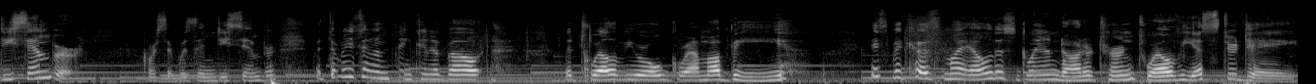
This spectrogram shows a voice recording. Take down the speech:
December. Of course, it was in December. But the reason I'm thinking about the 12 year old Grandma B is because my eldest granddaughter turned 12 yesterday.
